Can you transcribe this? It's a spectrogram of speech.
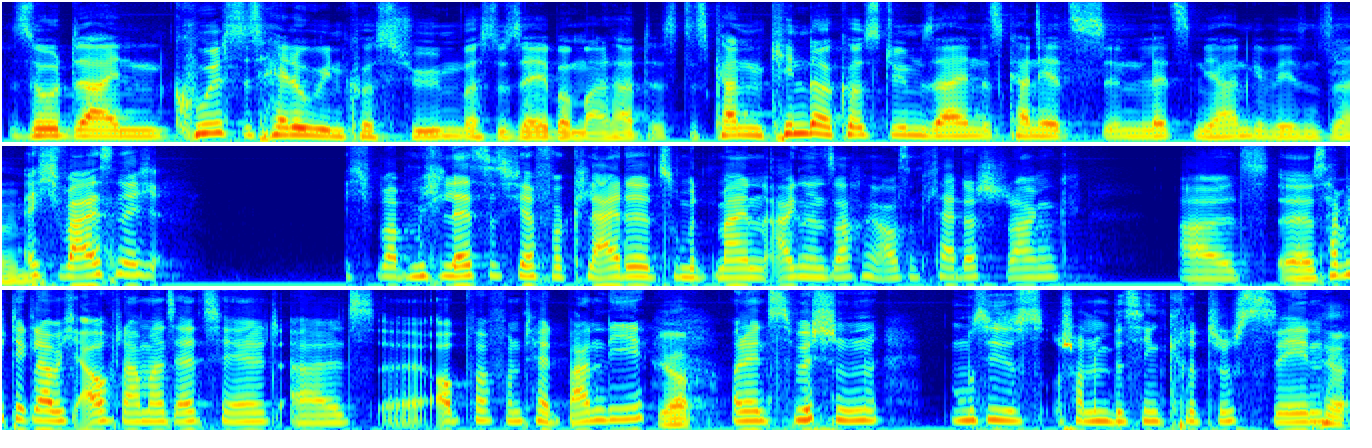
so dein coolstes Halloween-Kostüm, was du selber mal hattest? Das kann ein Kinderkostüm sein, das kann jetzt in den letzten Jahren gewesen sein. Ich weiß nicht. Ich habe mich letztes Jahr verkleidet, so mit meinen eigenen Sachen aus dem Kleiderschrank. Als, äh, das habe ich dir, glaube ich, auch damals erzählt, als äh, Opfer von Ted Bundy. ja. Und inzwischen muss ich es schon ein bisschen kritisch sehen, Ja.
